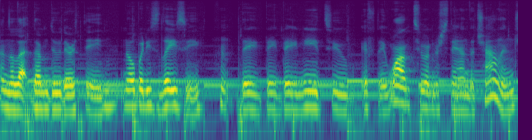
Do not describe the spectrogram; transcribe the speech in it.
and to let them do their thing. Nobody's lazy. they, they, they need to, if they want to, understand the challenge.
